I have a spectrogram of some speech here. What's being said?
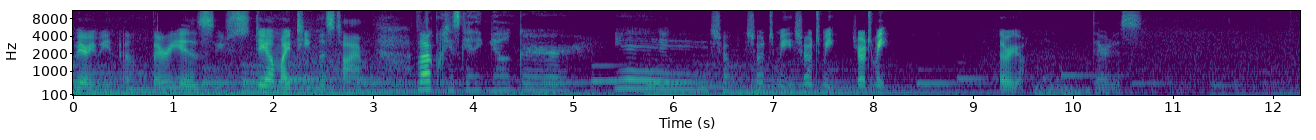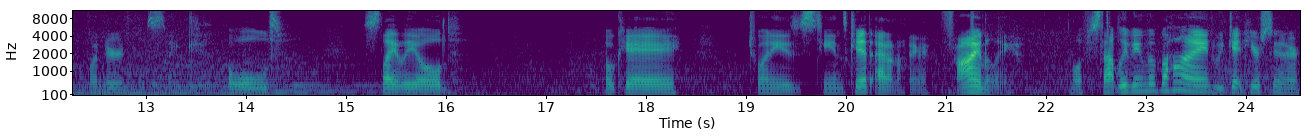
Very mean. Oh, there he is. You stay on my team this time. Look, he's getting younger. Yay. Show, show it to me. Show it to me. Show it to me. There we go. There it is. Wondered. It's like old. Slightly old okay 20s teens kid I don't know anyway finally well if you stop leaving them behind we get here sooner.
